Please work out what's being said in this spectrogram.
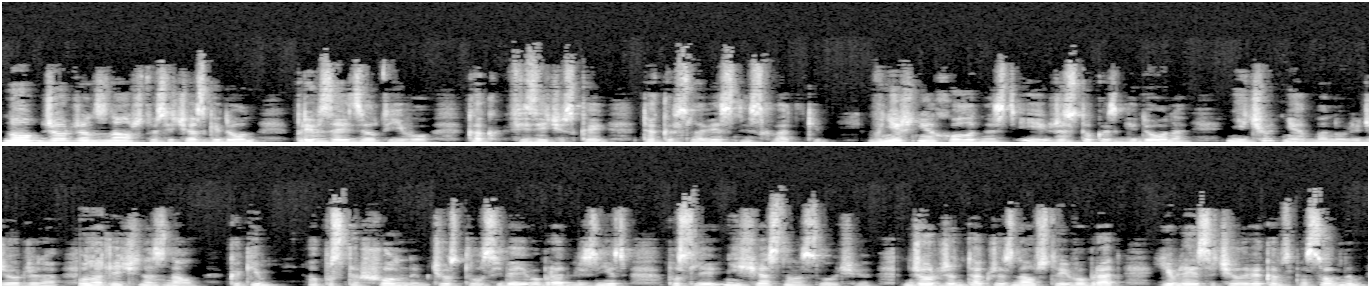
Но Джорджин знал, что сейчас Гедеон превзойдет его как в физической, так и в словесной схватке. Внешняя холодность и жестокость Гедеона ничуть не обманули Джорджина. Он отлично знал, каким Опустошенным чувствовал себя его брат-близнец после несчастного случая. Джорджин также знал, что его брат является человеком, способным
